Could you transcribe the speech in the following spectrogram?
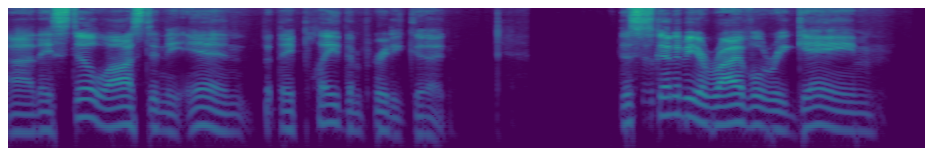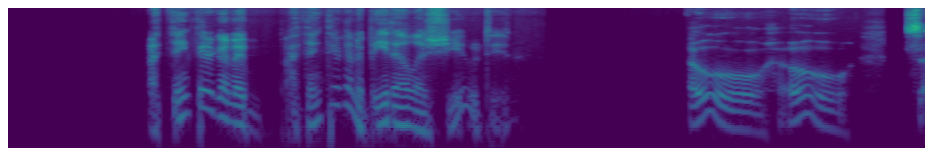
Uh, they still lost in the end, but they played them pretty good. This is going to be a rivalry game. I think they're gonna. I think they're gonna beat LSU, dude. Oh, oh, so,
